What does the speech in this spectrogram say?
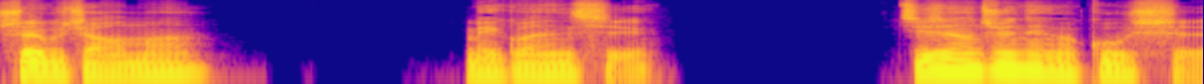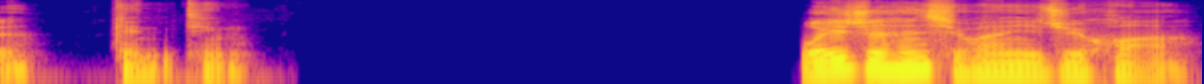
睡不着吗？没关系，即将就念个故事给你听。我一直很喜欢一句话：“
